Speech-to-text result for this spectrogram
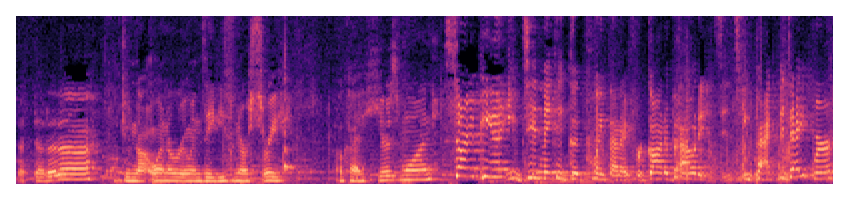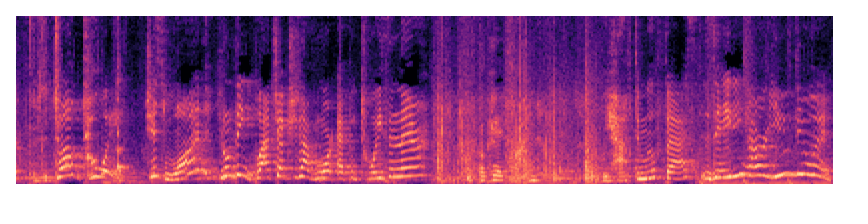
Da da da da. Do not want to ruin Zadie's nursery. Okay, here's one. Sorry, Peanut, you did make a good point that I forgot about it since you packed the diaper. There's a dog toy. Just one? You don't think Blackjack should have more epic toys in there? Okay, fine. We have to move fast. Zadie, how are you doing?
